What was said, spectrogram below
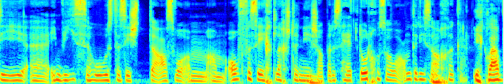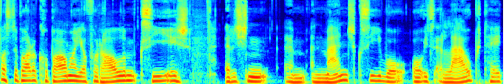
äh, im Weißen Haus. Das ist das, was am, am offensichtlichsten ist. Aber es hat durchaus auch andere Sachen gegeben. Ich glaube, was der Barack Obama ja vor allem war, ist, er war ein, ähm, ein Mensch, der uns erlaubt hat,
